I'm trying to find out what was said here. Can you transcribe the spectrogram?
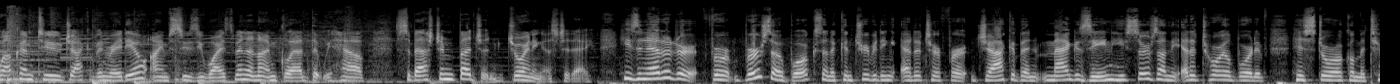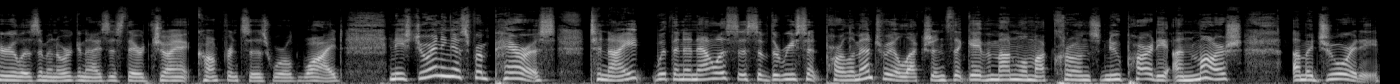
Welcome to Jacobin Radio. I'm Suzi Weissman, and I'm glad that we have Sebastian Budgen joining us today. He's an editor for Verso Books and a contributing editor for Jacobin Magazine. He serves on the editorial board of Historical Materialism and organizes their giant conferences worldwide. And he's joining us from Paris tonight with an analysis of the recent parliamentary elections that gave Emmanuel Macron's new party, En Marche, a majority.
